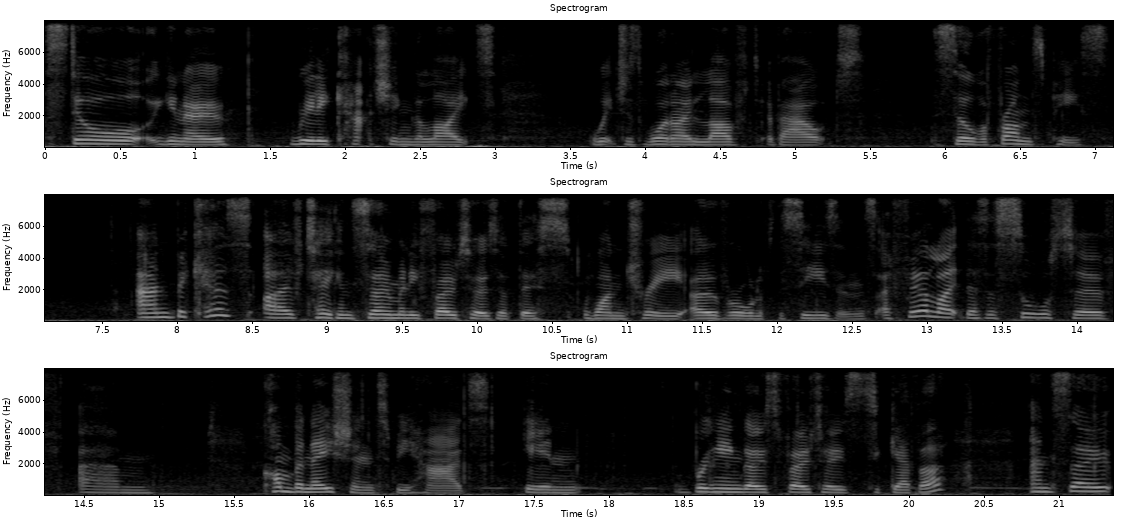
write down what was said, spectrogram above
still, you know, really catching the light, which is what I loved about the Silver Fronds piece. And because I've taken so many photos of this one tree over all of the seasons, I feel like there's a sort of um, combination to be had in bringing those photos together. And so,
